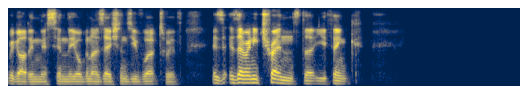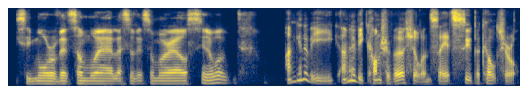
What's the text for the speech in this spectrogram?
regarding this in the organizations you've worked with? Is is there any trends that you think see more of it somewhere, less of it somewhere else? You know what? I'm going to be I'm going to be controversial and say it's super cultural.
